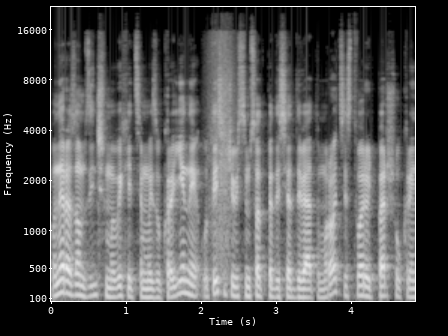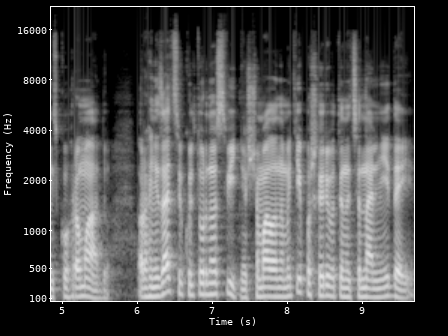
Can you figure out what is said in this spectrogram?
вони разом з іншими вихідцями з України у 1859 році створюють першу українську громаду організацію культурно-освітню, що мала на меті поширювати національні ідеї.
